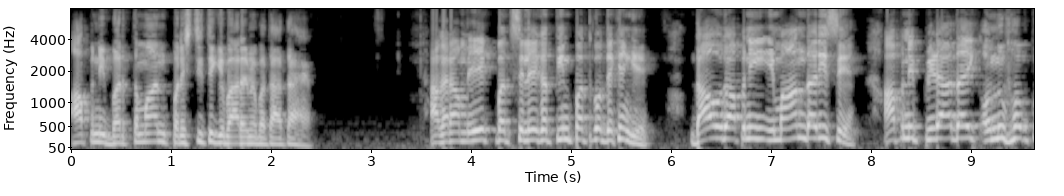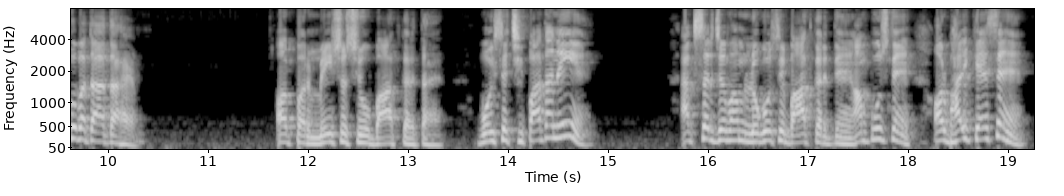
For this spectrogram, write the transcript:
अपनी वर्तमान परिस्थिति के बारे में बताता है। अगर हम एक पद से लेकर तीन पद को देखेंगे, दाऊद अपनी ईमानदारी से, अपनी पीड़ादायक अनुभव को बताता है और परमेश्वर से वो बात करता है। वो इसे छिपाता नहीं है। अक्सर जब हम लोगों से बात करते हैं, हम पूछते हैं, और भाई कैसे हैं?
